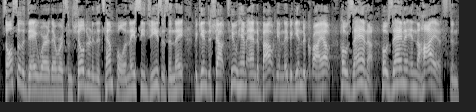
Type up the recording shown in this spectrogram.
It's also the day where there were some children in the temple and they see Jesus and they begin to shout to him and about him. They begin to cry out, Hosanna, Hosanna in the highest. And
